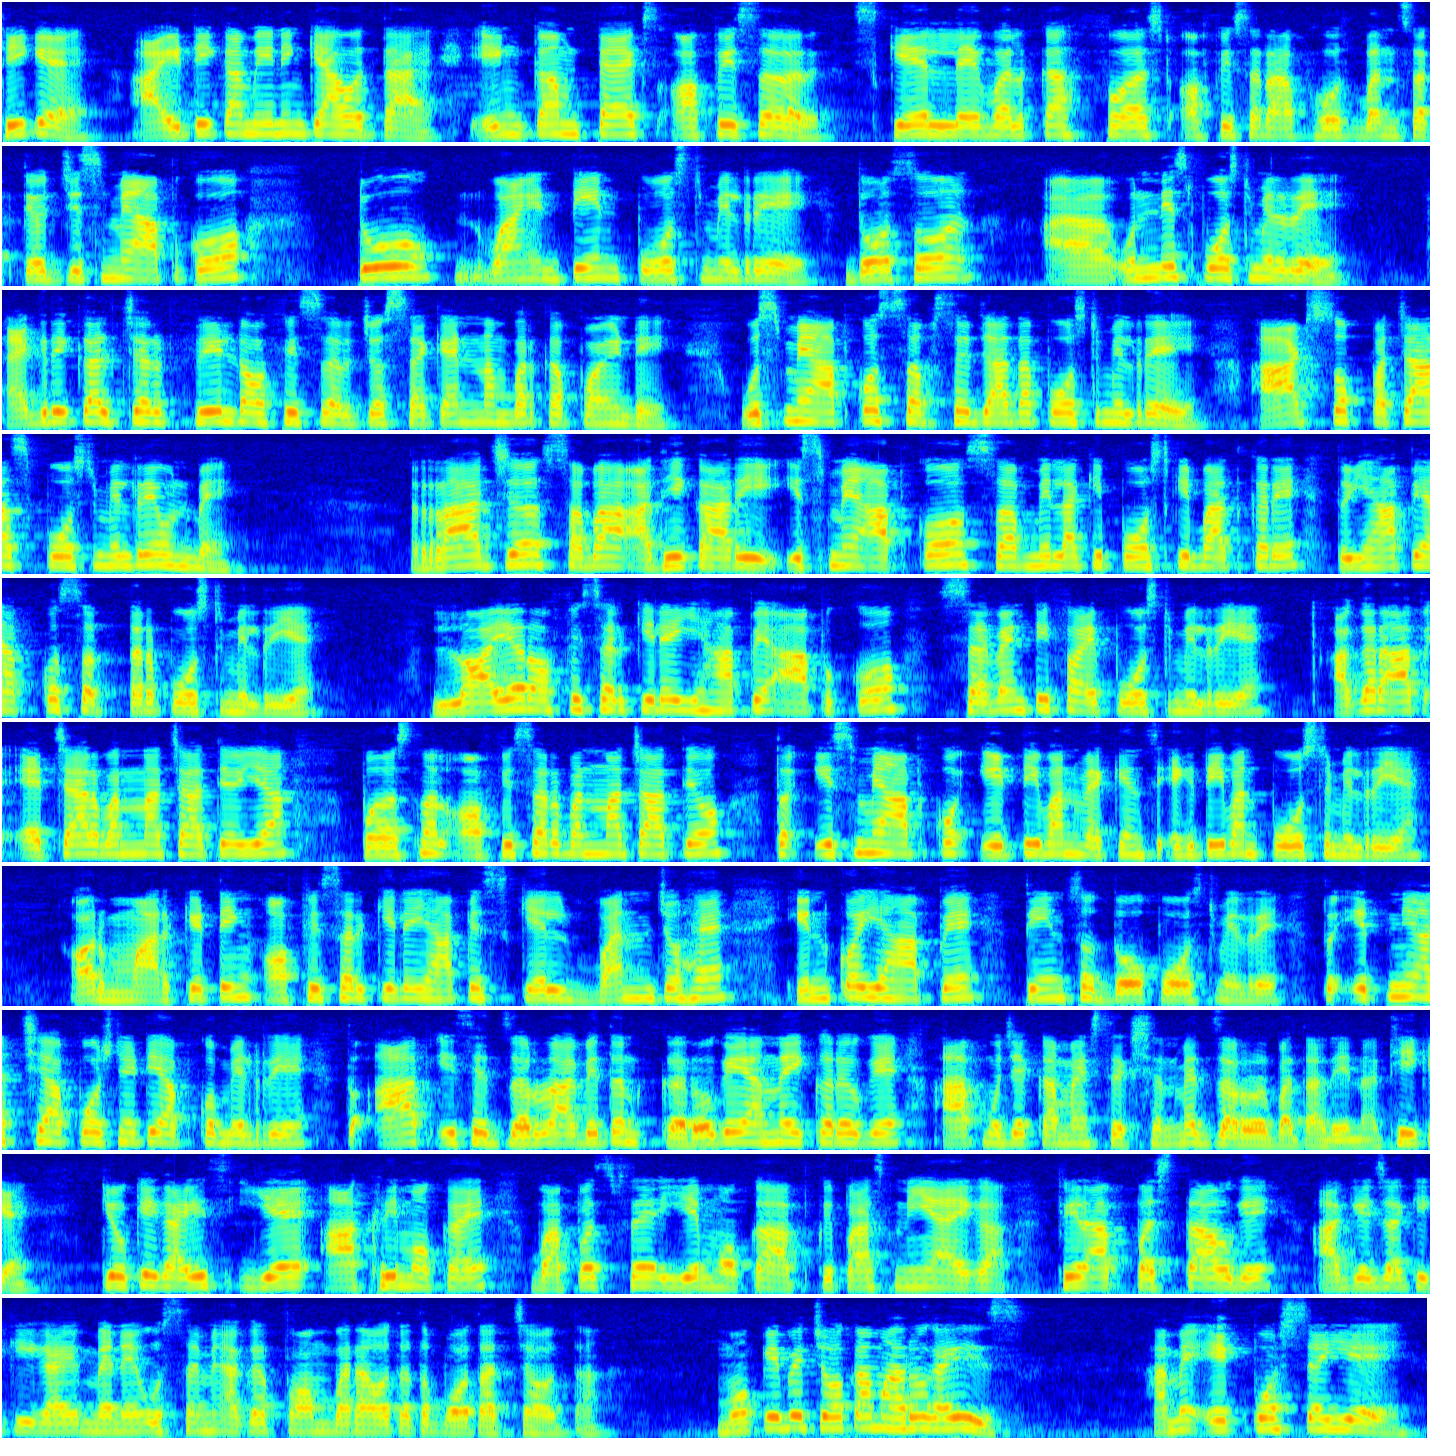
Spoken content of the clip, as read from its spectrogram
ठीक है आईटी का मीनिंग क्या होता है? Income tax officer scale level का फ़र्स्ट ऑफिसर आप हो, बन सकते हो, जिसमें आपको टू नाइनटीन पोस्ट मिल रहे दो सौ उन्नीस पोस्ट मिल रहे एग्रीकल्चर फ़ील्ड ऑफिसर जो सेकेंड नंबर का पॉइंट है उसमें आपको सबसे ज़्यादा पोस्ट मिल रहे हैं। 850 पोस्ट मिल रहे हैं उनमें। राज्यसभा अधिकारी, इसमें आपको सब मिला की पोस्ट की बात करें तो यहाँ पे आपको 70 पोस्ट मिल रही है। लॉयर ऑफिसर के लिए यहाँ पे आपको 75 पोस्ट मिल रही है। अगर आप एचआर बनना चाहते हो या पर्सनल ऑफिसर बनना चाहते हो तो इसमें आपको 81 वैकेंसी 81 पोस्ट मिल रही है। और मार्केटिंग ऑफिसर के लिए यहाँ पे स्केल वन जो है, इनको यहाँ पे 302 पोस्ट मिल रहे तो इतनी अच्छी अपॉर्चुनिटी आपको मिल रही है। तो आप इसे ज़रूर आवेदन करोगे या नहीं करोगे, आप मुझे कमेंट सेक्शन में ज़रूर बता देना, ठीक है? क्योंकि गाइस ये आखिरी मौका है, वापस से ये मौका आपके पास नहीं आएगा। फिर आप पछताओगे आगे जाके कि गाय मैंने उस समय अगर फॉर्म भरा होता तो बहुत अच्छा होता। मौके पे चौका मारो गाइस हमें एक पोस्ट चाहिए।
